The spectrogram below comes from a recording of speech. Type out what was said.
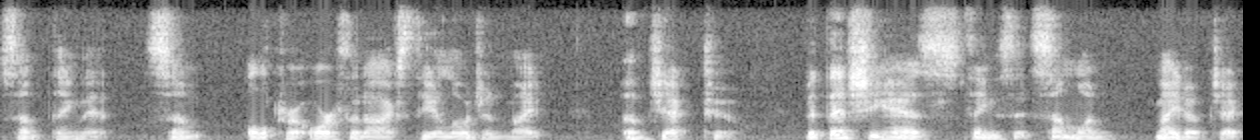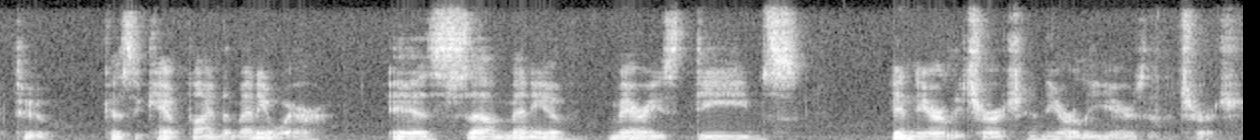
something that some ultra orthodox theologian might object to. But then she has things that someone might object to because you can't find them anywhere. Is uh, many of Mary's deeds in the early church, in the early years of the church,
